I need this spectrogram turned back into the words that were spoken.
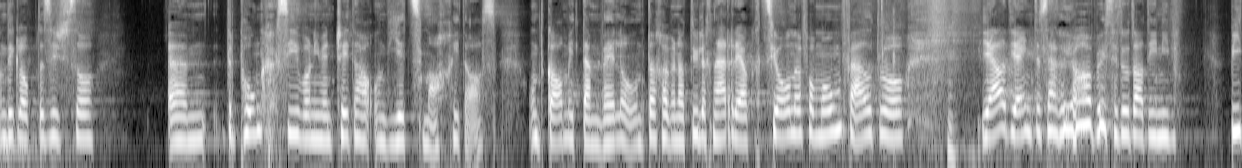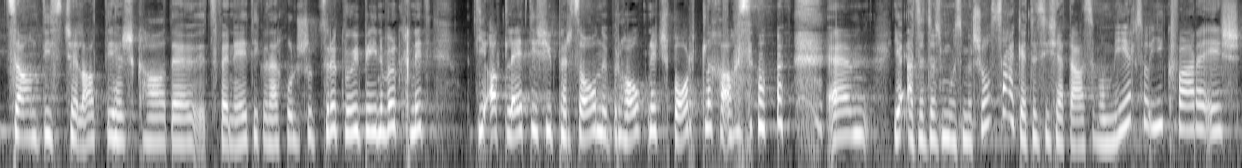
Und ich glaube, das ist so ähm, der Punkt gewesen, wo ich entschieden habe, und jetzt mache ich das. Und gehe mit dem Velo. Und da kommen natürlich dann Reaktionen vom Umfeld, wo, ja, die einen sagen, ja, bis du da deine Pizza und dein Gelati hast gehabt, in Venedig, und dann kommst du zurück, weil ich bin wirklich nicht die athletische Person überhaupt nicht sportlich. Also, ähm, ja, also das muss man schon sagen. Das ist ja das, was mir so eingefahren ist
